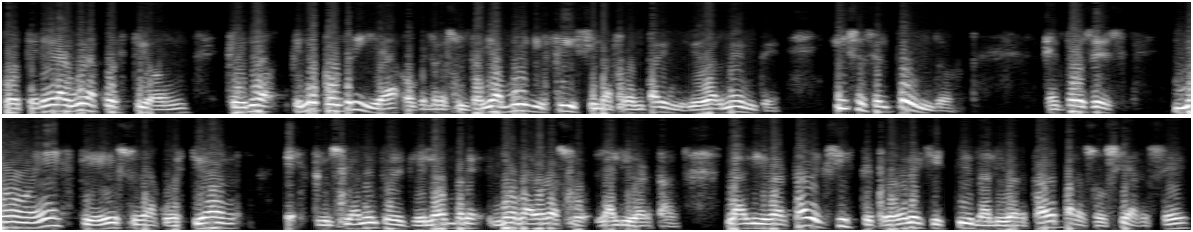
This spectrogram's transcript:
o tener alguna cuestión que no, que no podría o que le resultaría muy difícil afrontar individualmente. Ese es el punto. Entonces, no es que es una cuestión exclusivamente de que el hombre no valora la libertad. La libertad existe, pero debe existir la libertad para asociarse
